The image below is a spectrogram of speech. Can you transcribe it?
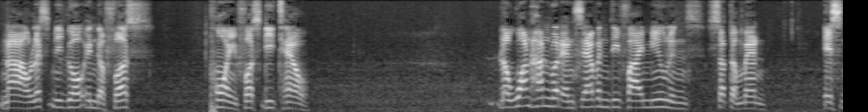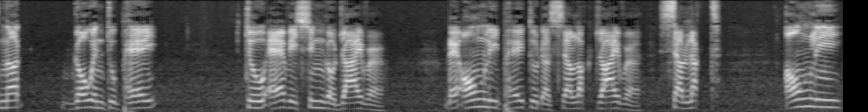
Now let me go in the first point, first detail. The 175 million settlement is not going to pay to every single driver. They only pay to the select driver. Select only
